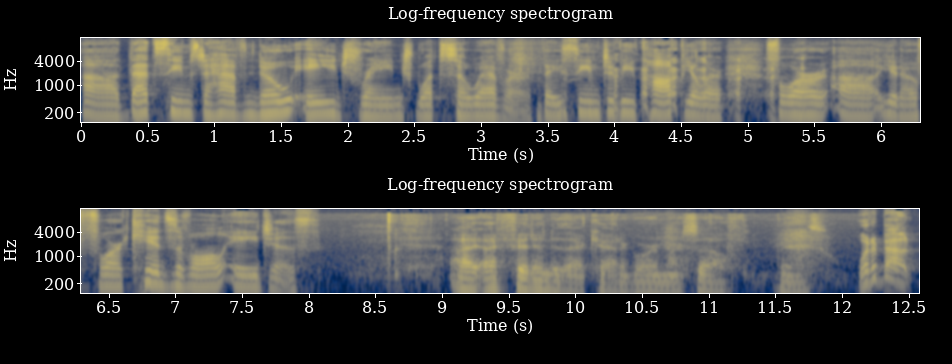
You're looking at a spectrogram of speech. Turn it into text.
uh, that seems to have no age range whatsoever. They seem to be popular for uh, you know for kids of all ages. I, I fit into that category myself. Yes. What about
